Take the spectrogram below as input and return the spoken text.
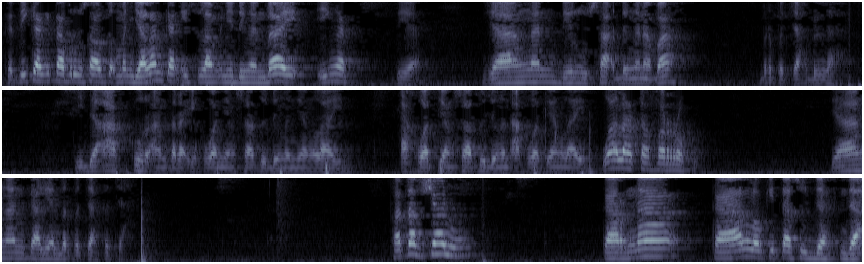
Ketika kita berusaha untuk menjalankan Islam ini dengan baik, ingat ya, jangan dirusak dengan apa? Berpecah belah. Tidak akur antara ikhwan yang satu dengan yang lain. Akhwat yang satu dengan akhwat yang lain. Wala tafarroku. Jangan kalian berpecah-pecah. Fatafshalu. Karena kalau kita sudah tidak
